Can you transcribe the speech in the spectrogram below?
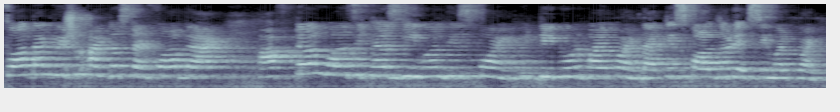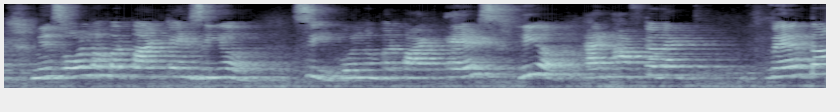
For that we should understand, for that after once it has given this denoted by point that is called the decimal point. Means whole number part ends here. See, whole number part ends here. And after that where the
